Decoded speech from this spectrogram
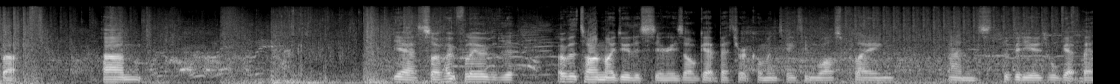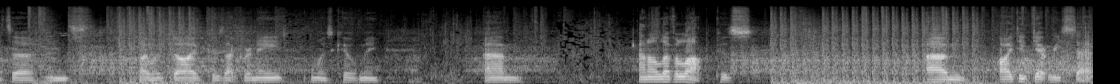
But um, yeah, so hopefully over the over the time I do this series, I'll get better at commentating whilst playing, and the videos will get better, and I won't die because that grenade almost killed me. Um, and I'll level up because um, I did get reset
